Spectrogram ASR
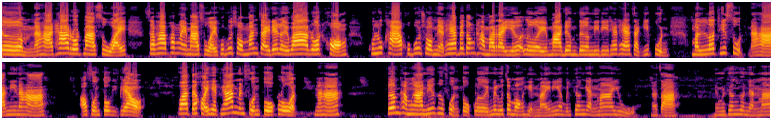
เดิมๆนะคะ ถ้ารถมาสวย สภาพข้างในมาสวย คุณผู้ชมมั่นใจได้เลยว่ารถของ คุณลูกค้าคุณผู้ชมเนี่ยแทบไม่ต้องทำอะไรเยอะเลย มาเดิมๆดีๆแท้ๆจากญี่ปุ่น มันเลิศที่สุดนะคะ นี่นะคะ เอาฝนตกอีกแล้ว ว่าแต่ข่อยเหตุงานเป็นฝนตกโหลดนะคะ เริ่มทำงานนี่คือฝนตกเลย ไม่รู้จะมองเห็นไหมนี่ยังเป็นเครื่องยันมาอยู่นะจ๊ะยังเป็นเครื่องยนต์ยันมา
